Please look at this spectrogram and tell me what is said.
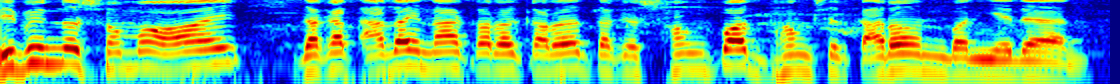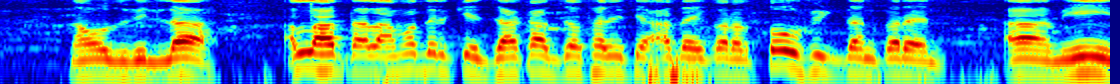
বিভিন্ন সময় জাকাত আদায় না করার কারণে তাকে সম্পদ ধ্বংসের কারণ বানিয়ে দেন। নওয়াজবিল্লাহ আল্লাহ তালা আমাদেরকে জাকাত যথারীতি আদায় করার তৌফিক দান করেন। আমিন।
